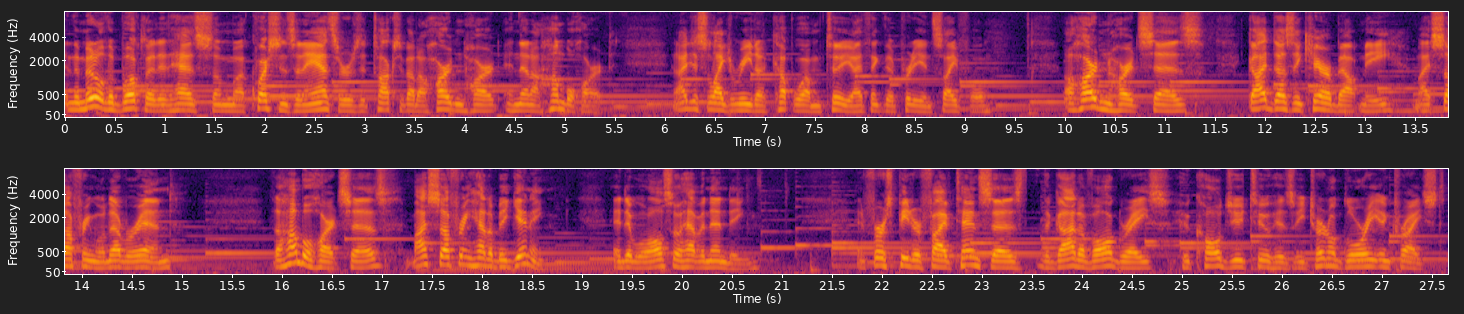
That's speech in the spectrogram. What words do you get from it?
In the middle of the booklet, it has some uh, questions and answers. It talks about a hardened heart and then a humble heart. And I just like to read a couple of them to you. I think they're pretty insightful. A hardened heart says, God doesn't care about me. My suffering will never end. The humble heart says, My suffering had a beginning, and it will also have an ending. And 1 Peter 5:10 says, "The God of all grace, who called you to his eternal glory in Christ,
